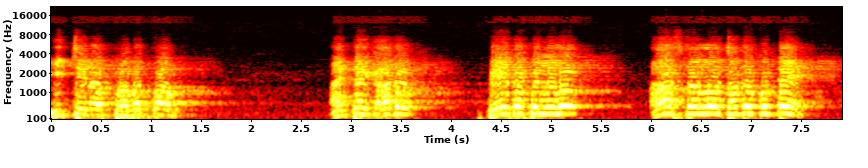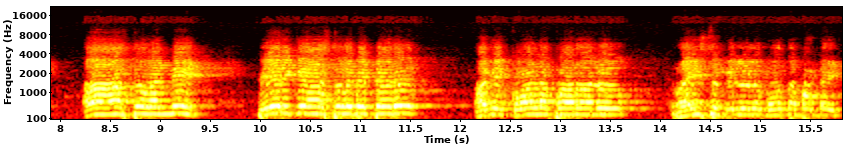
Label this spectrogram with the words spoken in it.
ఇచ్చిన ప్రభుత్వం. అంతేకాదు పేద పిల్లలు హాస్టల్లో చదువుకుంటే ఆ హాస్టల్ అన్ని పేరుకి హాస్టల్ పెట్టాడు. అవి కోళ్ళ ఫారాలు రైస్ మిల్లులు మూతపడ్డాయి.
